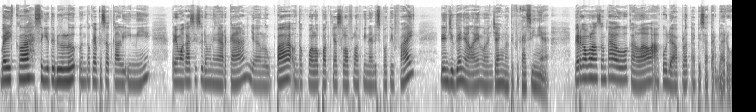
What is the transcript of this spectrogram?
Baiklah, segitu dulu untuk episode kali ini. Terima kasih sudah mendengarkan. Jangan lupa untuk follow podcast Love Lavina di Spotify dan juga nyalain lonceng notifikasinya. Biar kamu langsung tahu kalau aku udah upload episode terbaru.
